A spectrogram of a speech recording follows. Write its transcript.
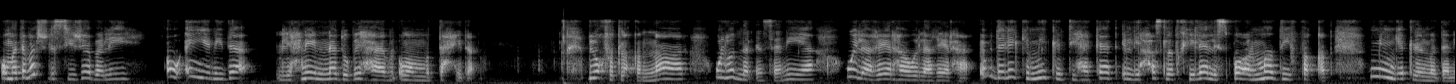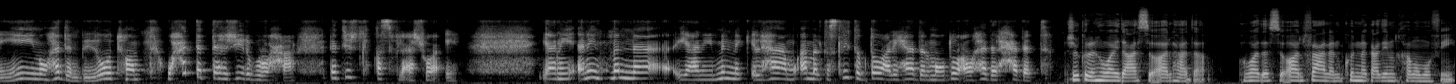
وما تمتش الاستجابة ليه أو أي نداء اللي إحنا ندوا بها من الأمم المتحدة. بوقف اطلاق النار والهدنة الإنسانية وإلى غيرها وإلى غيرها. بدليل كمية الانتهاكات اللي حصلت خلال الأسبوع الماضي فقط. من قتل المدنيين وهدم بيوتهم وحتى التهجير بروحها. نتيجة القصف العشوائي. يعني أنا نتمنى يعني منك إلهام وأمل تسليط الضوء على هذا الموضوع أو هذا الحدث. شكرا هويدا على السؤال هذا. وهذا السؤال فعلا كنا قاعدين نخمموا فيه.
